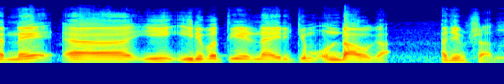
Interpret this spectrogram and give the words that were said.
തന്നെ ഈ ഇരുപത്തിയേഴിനായിരിക്കും ഉണ്ടാവുക. അജിം ഷാദ്.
